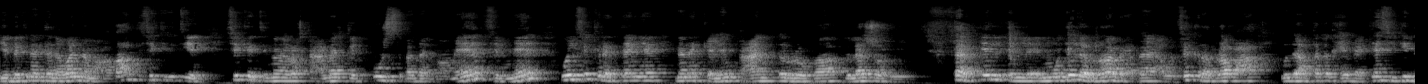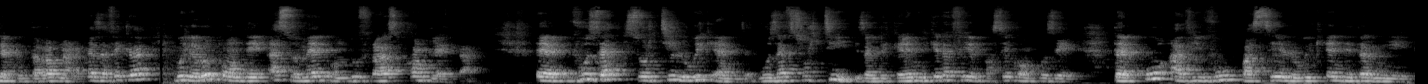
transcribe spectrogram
يبقى كده تناولنا مع بعض فكرتين. فكرة إن أنا رحت عملت الكورس بدل ما في المول والفكرة الثانية إن أنا اتكلمت عن ال repas de la journée طب الموديل الرابع بقى أو الفكرة الرابعة وده أعتقد هيبقى كافي جدا إحنا اتدربنا على كذا فكرة بيقول لي répondez à ce mail en deux phrases complètes vous êtes sorti le week-end. اذا بيتكلمني كده في ال passé composé طب où avez-vous passé le week-end dernier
